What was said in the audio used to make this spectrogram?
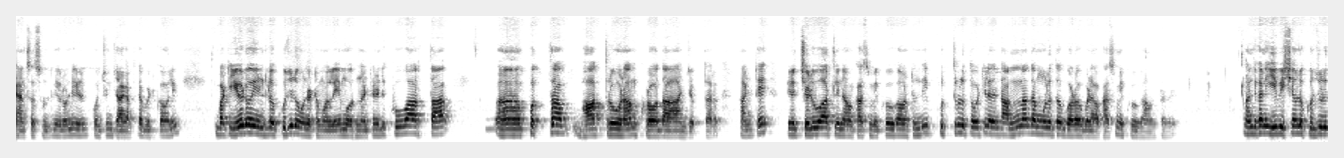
ఛాన్సెస్ ఉంటుంది. ఈ రెండు వీళ్ళకి కొంచెం జాగ్రత్తగా పెట్టుకోవాలి. బట్ ఏడో ఇంట్లో కుజుడు ఉండటం వల్ల ఏమవుతుందంటే అండి కువార్త పుత్ర భాతృణం క్రోధ అని చెప్తారు. అంటే వీళ్ళు చెడు వార్తలు అవకాశం ఎక్కువగా ఉంటుంది. పుత్రులతోటి లేదంటే అన్నదమ్ములతో గొడవ పడే అవకాశం ఎక్కువగా ఉంటుంది. అందుకని ఈ విషయంలో కుజుడు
